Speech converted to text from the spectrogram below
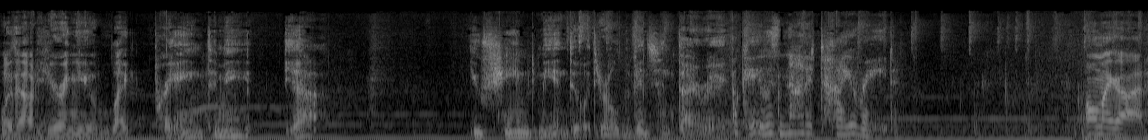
Without hearing you, like, praying to me? Yeah. You shamed me into it with your old Vincent tirade. Okay, it was not a tirade. Oh my god.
